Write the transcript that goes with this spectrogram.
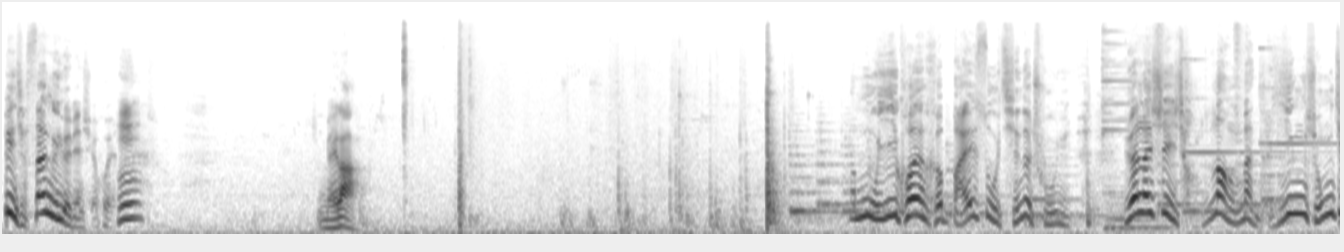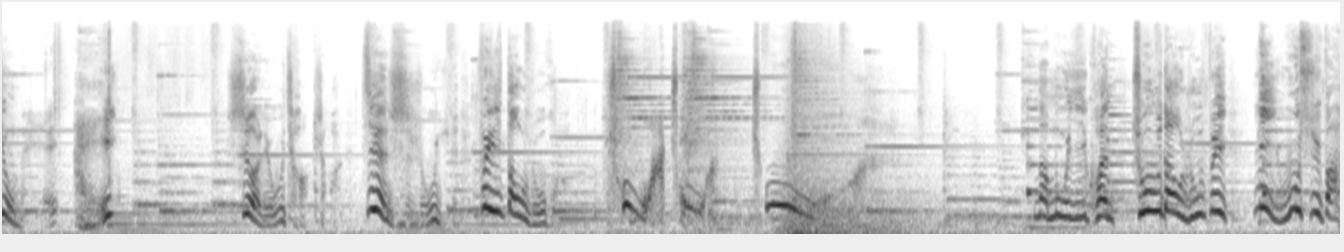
并且三个月便学会了。嗯，没了。那穆一宽和白素琴的初遇，原来是一场浪漫的英雄救美。哎，射柳场上，箭矢如雨，飞刀如火，出啊出啊出啊！那穆一宽出刀如飞，力无虚发。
